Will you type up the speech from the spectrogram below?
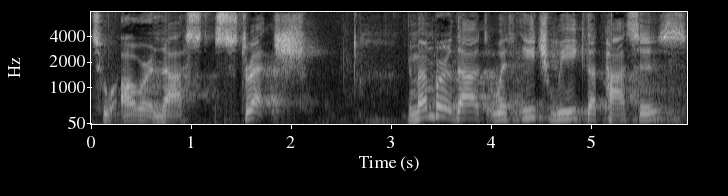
to our last stretch. Remember that with each week that passes,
